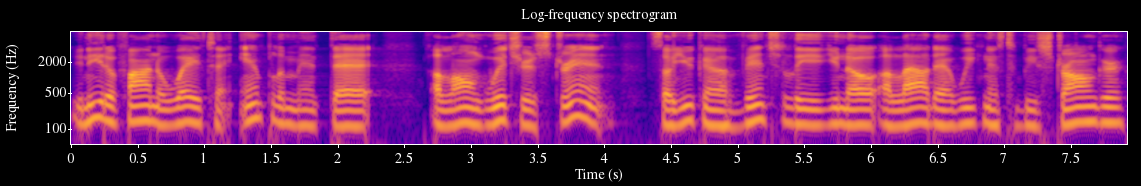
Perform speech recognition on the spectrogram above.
you need to find a way to implement that along with your strength so you can eventually, you know, allow that weakness to be stronger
